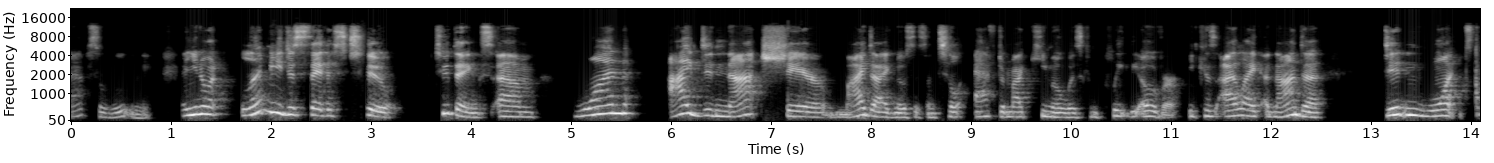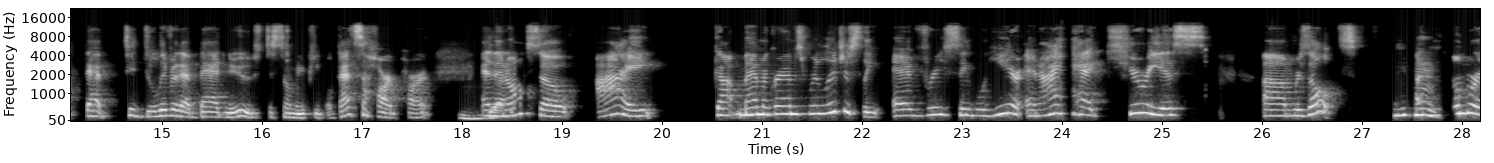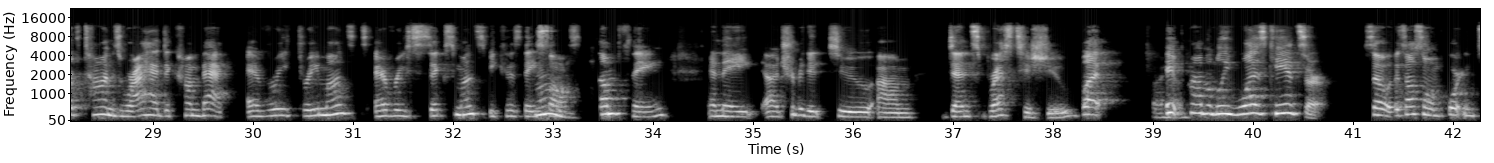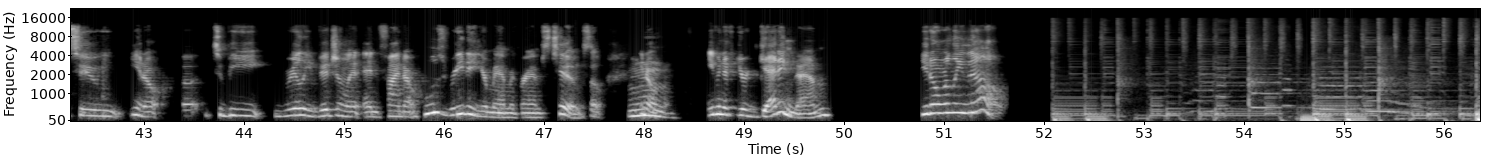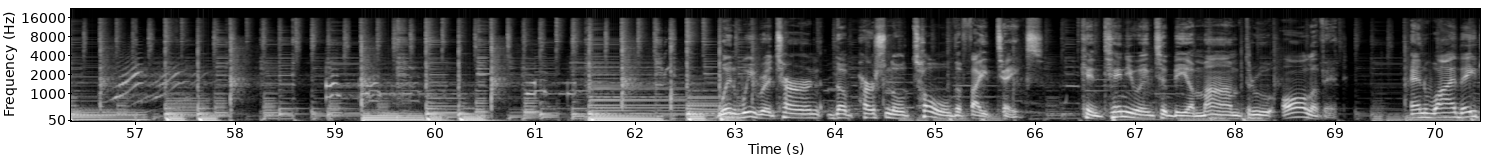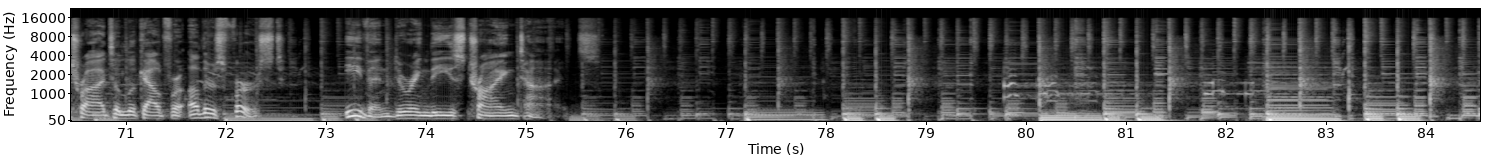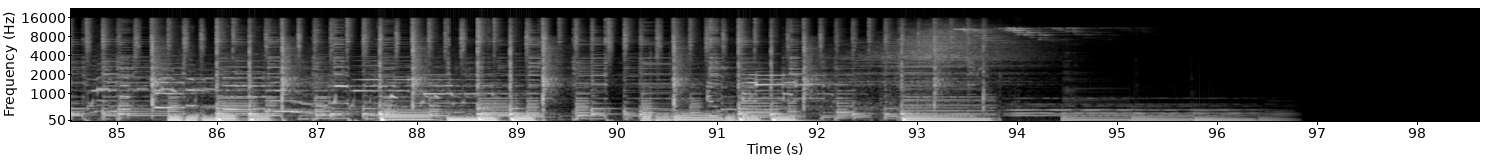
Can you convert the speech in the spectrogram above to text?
absolutely and you know what let me just say this too two things um, one i did not share my diagnosis until after my chemo was completely over because i like ananda didn't want that to deliver that bad news to so many people that's the hard part mm-hmm. and yeah. then also i got mammograms religiously every single year. And I had curious um, results. Mm-hmm. A number of times where I had to come back every three months, every six months, because they mm. saw something and they attributed to um, dense breast tissue, but it probably was cancer. So it's also important to, you know, uh, to be really vigilant and find out who's reading your mammograms too. So, mm. you know, mm. even if you're getting them, you don't really know. When we return, the personal toll the fight takes, continuing to be a mom through all of it, and why they try to look out for others first, even during these trying times.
